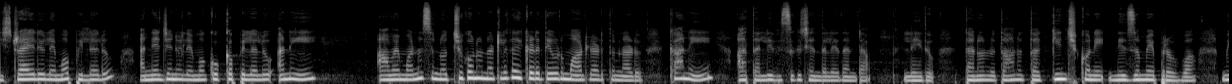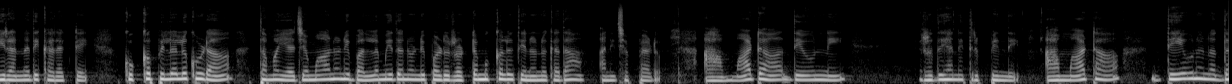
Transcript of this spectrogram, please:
ఇస్రాయేలులేమో పిల్లలు అన్యజనులేమో కుక్క పిల్లలు అని ఆమె మనసు నొచ్చుకొనున్నట్లుగా ఇక్కడ దేవుడు మాట్లాడుతున్నాడు. కానీ ఆ తల్లి విసుగు చెందలేదంట. లేదు తనను తాను తగ్గించుకొని నిజమే ప్రవ్వ మీరన్నది కరెక్టే. కుక్క పిల్లలు కూడా తమ యజమానుని బల్ల మీద నుండి పడు రొట్టె ముక్కలు తినను కదా అని చెప్పాడు. ఆ మాట దేవుణ్ణి హృదయాన్ని త్రిప్పింది. ఆ మాట దేవుని వద్ద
